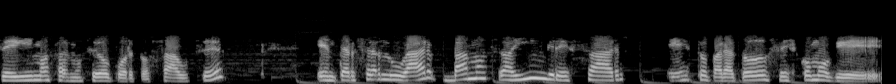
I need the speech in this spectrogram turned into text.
Seguimos al Museo Puerto Sauce. En tercer lugar, vamos a ingresar, esto para todos es como que,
